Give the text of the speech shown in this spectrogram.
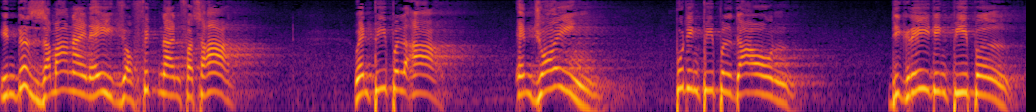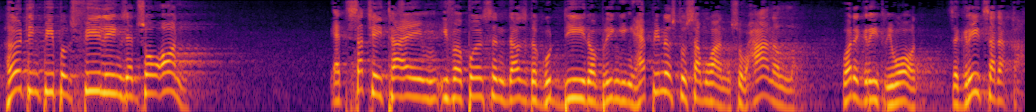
In this zamana and age of fitna and fasad, when people are enjoying putting people down, degrading people, hurting people's feelings and so on. At such a time, if a person does the good deed of bringing happiness to someone, subhanallah, what a great reward. It's a great sadaqah.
